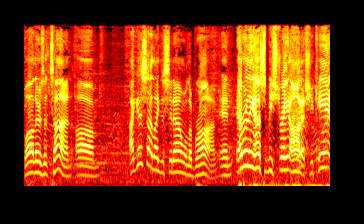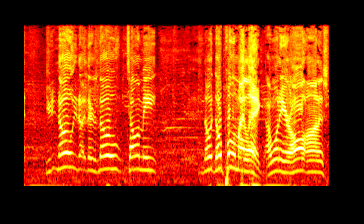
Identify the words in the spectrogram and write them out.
Well, there's a ton. Um, I guess I'd like to sit down with LeBron, and everything has to be straight honest. You can't, you know, there's no telling me, no, no pulling my leg. I want to hear all honest.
